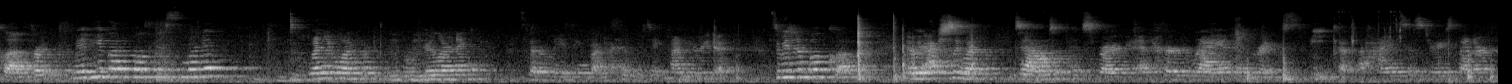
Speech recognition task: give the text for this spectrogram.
club for, maybe you got a book this morning? When you wonder if you're learning? An amazing I hope you take time to read it. So we did a book club, and we actually went down to Pittsburgh and heard Ryan and Gregg speak at the Heinz History Center.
